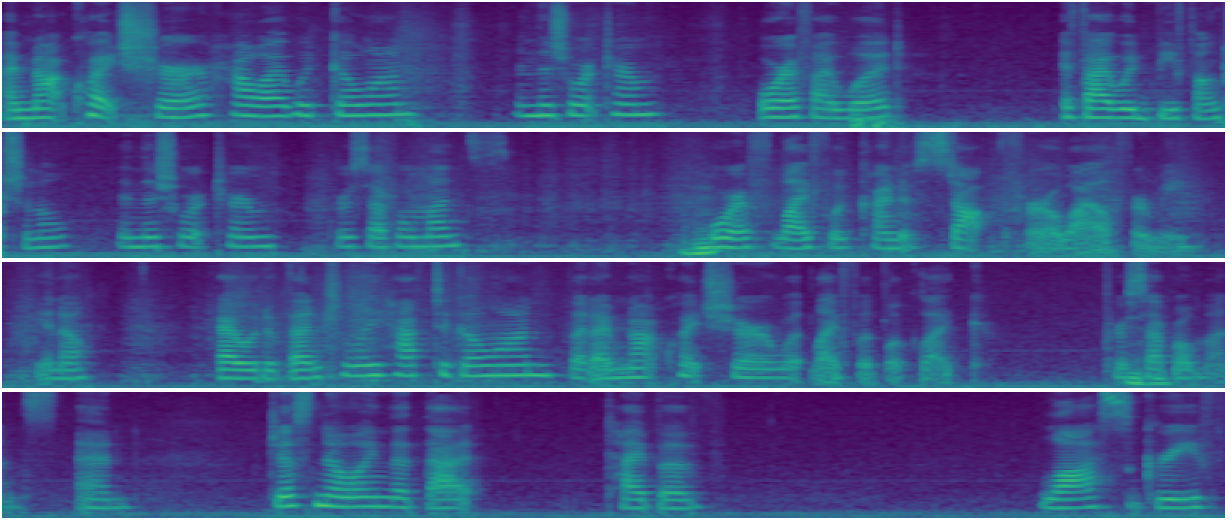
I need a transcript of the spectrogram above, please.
I'm not quite sure how I would go on in the short term, or if I would, if I would be functional in the short term for several months, Mm-hmm. or if life would kind of stop for a while for me, you know. I would eventually have to go on, but I'm not quite sure what life would look like for mm-hmm. several months. And just knowing that that type of loss, grief,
